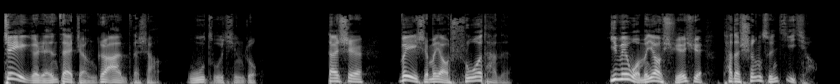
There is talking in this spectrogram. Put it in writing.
这个人在整个案子上无足轻重，但是为什么要说他呢？因为我们要学学他的生存技巧。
